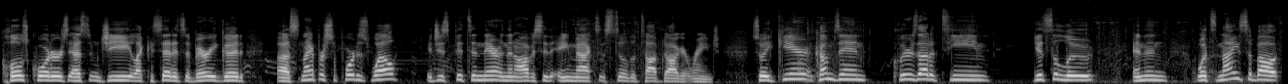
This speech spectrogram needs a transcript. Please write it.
close quarters SMG. Like I said, it's a very good uh, sniper support as well. It just fits in there. And then obviously the AMAX is still the top dog at range. So he gear, comes in, clears out a team, gets the loot. And then what's nice about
